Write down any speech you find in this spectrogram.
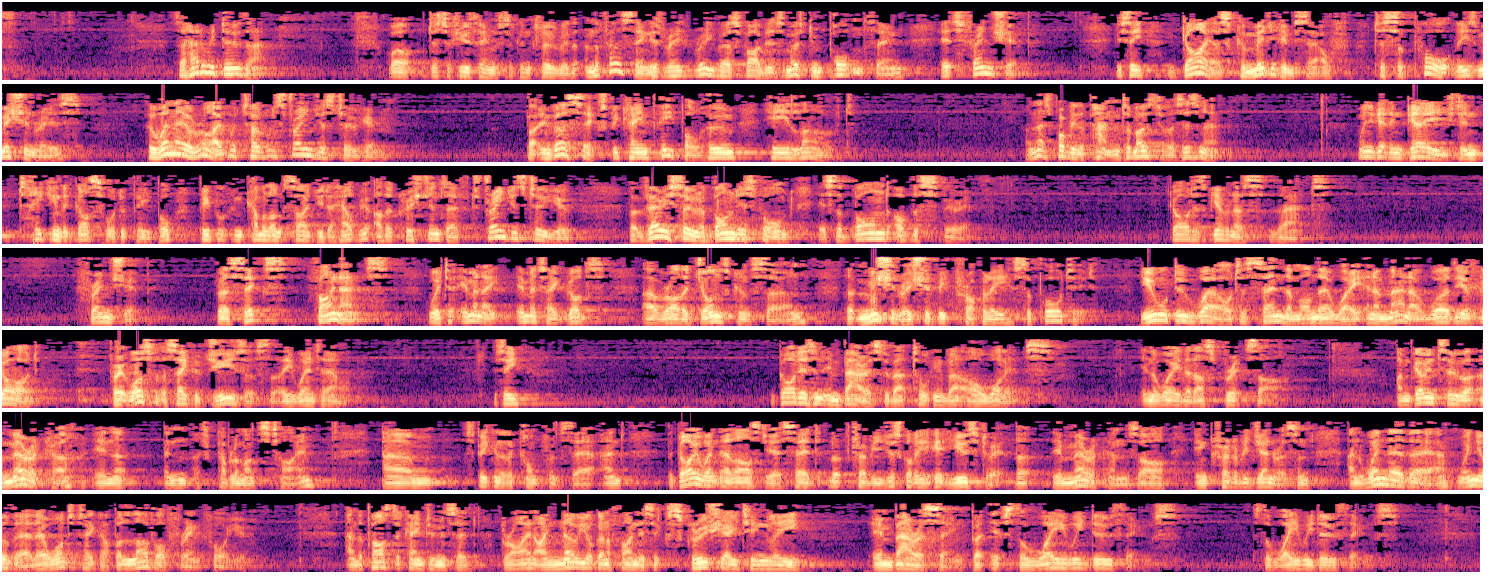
So, how do we do that? Well, just a few things to conclude with. And the first thing is really, really verse 5, it's the most important thing. It's friendship. You see, Gaius committed himself to support these missionaries who, when they arrived, were total strangers to him. But in verse 6, became people whom he loved. And that's probably the pattern to most of us, isn't it? When you get engaged in taking the gospel to people, people can come alongside you to help you, other Christians, they're strangers to you. But very soon a bond is formed. It's the bond of the Spirit. God has given us that. Friendship. Verse 6, finance. We're to imitate, imitate God's, uh, rather John's concern that missionaries should be properly supported. You will do well to send them on their way in a manner worthy of God. For it was for the sake of Jesus that they went out. You see, God isn't embarrassed about talking about our wallets in the way that us Brits are. I'm going to America in a, in a couple of months' time, um, speaking at a conference there, and the guy who went there last year said, look, Trevor, you just got to get used to it, that the Americans are incredibly generous. And, and when they're there, when you're there, they'll want to take up a love offering for you. And the pastor came to him and said, Brian, I know you're going to find this excruciatingly embarrassing, but it's the way we do things. It's the way we do things.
